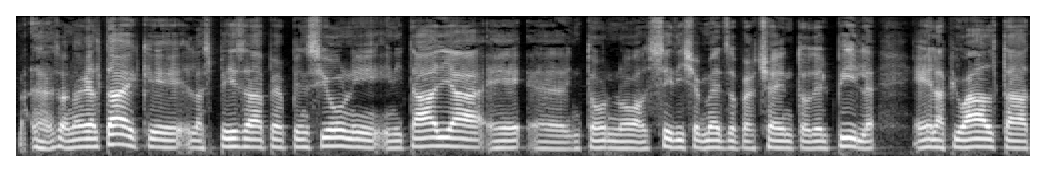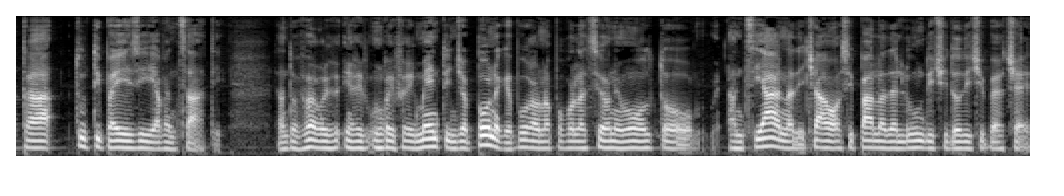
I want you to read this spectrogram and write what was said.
Ma, eh, la realtà è che la spesa per pensioni in Italia è eh, intorno al 16,5% del PIL, è la più alta tra tutti i paesi avanzati tanto per fare un riferimento in Giappone che pure ha una popolazione molto anziana, diciamo, si parla dell'11-12%.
